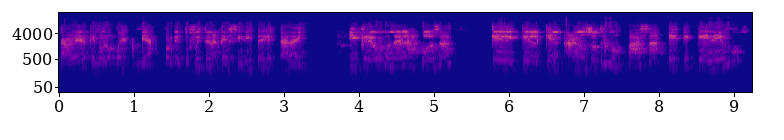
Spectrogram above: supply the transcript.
saber que no lo puedes cambiar, porque tú fuiste la que decidiste estar ahí. Y creo que una de las cosas que, que, a nosotros nos pasa es que queremos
